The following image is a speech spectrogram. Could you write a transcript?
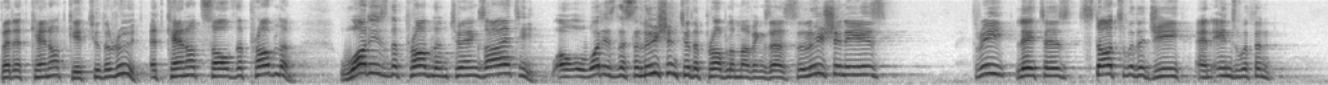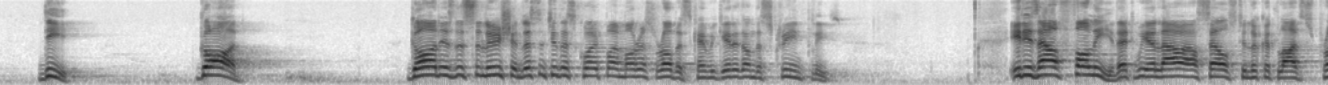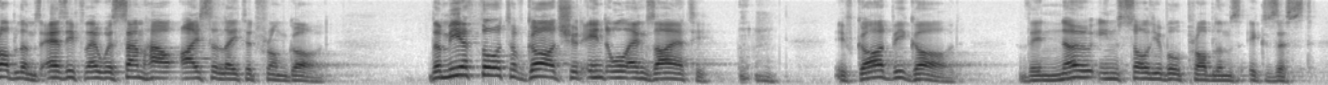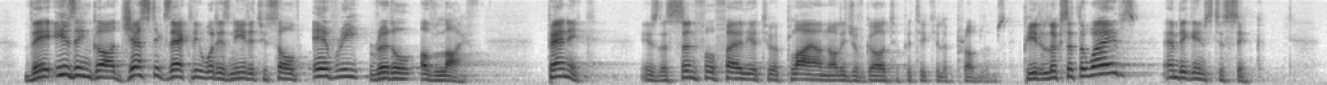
but it cannot get to the root. It cannot solve the problem. What is the problem to anxiety? Or what is the solution to the problem of anxiety? The solution is three letters, starts with a G and ends with an D. God. God is the solution. Listen to this quote by Maurice Roberts. Can we get it on the screen, please? It is our folly that we allow ourselves to look at life's problems as if they were somehow isolated from God. The mere thought of God should end all anxiety. if God be God, then no insoluble problems exist. There is in God just exactly what is needed to solve every riddle of life. Panic is the sinful failure to apply our knowledge of God to particular problems. Peter looks at the waves and begins to sink.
